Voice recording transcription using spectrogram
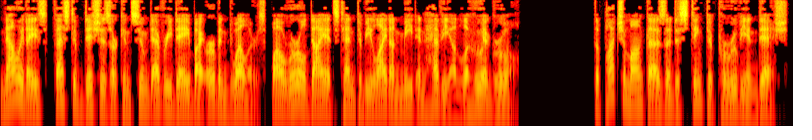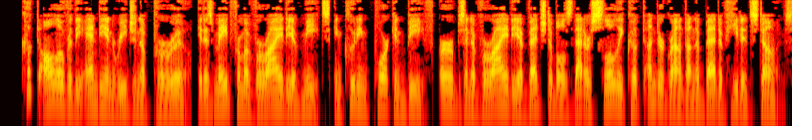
Nowadays, festive dishes are consumed every day by urban dwellers, while rural diets tend to be light on meat and heavy on lehua gruel. The pachamanca is a distinctive Peruvian dish. Cooked all over the Andean region of Peru, it is made from a variety of meats including pork and beef, herbs and a variety of vegetables that are slowly cooked underground on a bed of heated stones.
